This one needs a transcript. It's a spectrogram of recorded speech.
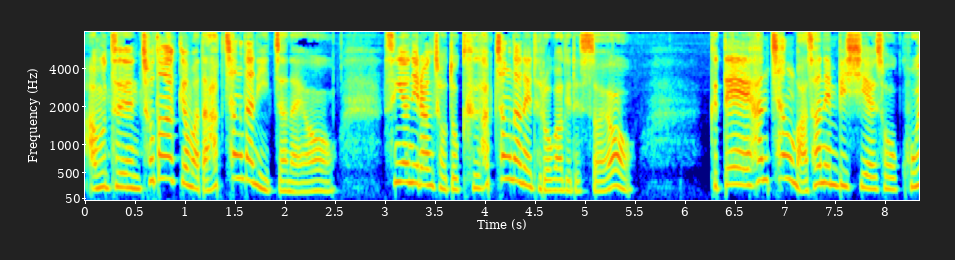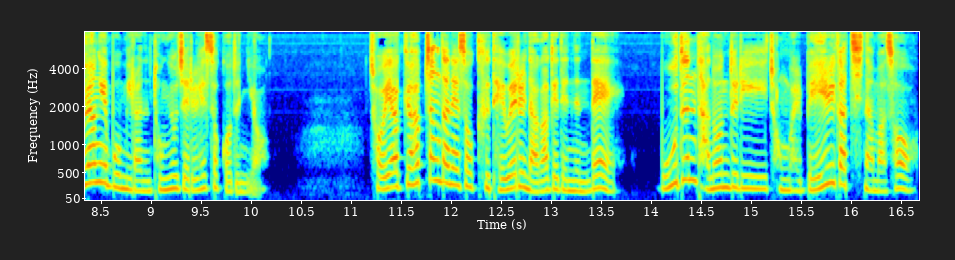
아무튼 초등학교마다 합창단이 있잖아요. 승연이랑 저도 그 합창단에 들어가게 됐어요. 그때 한창 마산 MBC에서 고향의 봄이라는 동요제를 했었거든요. 저희 학교 합창단에서 그 대회를 나가게 됐는데 모든 단원들이 정말 매일같이 남아서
